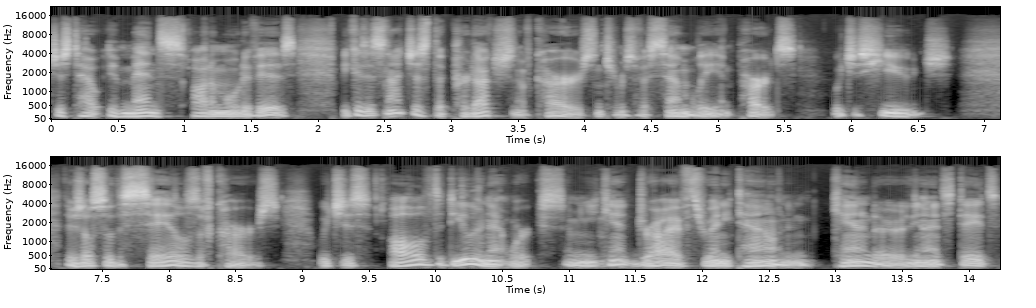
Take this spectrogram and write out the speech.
just how immense automotive is, because it's not just the production of cars in terms of assembly and parts, which is huge. There's also the sales of cars, which is all of the dealer networks. I mean, you can't drive through any town in Canada or the United States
